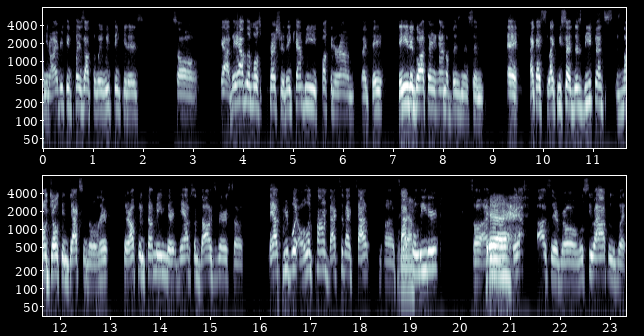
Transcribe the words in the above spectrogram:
you know everything plays out the way we think it is. So yeah, they have the most pressure. They can't be fucking around. Like they they need to go out there and handle business. And hey, like I like we said, this defense is no joke in Jacksonville. They're they're up and coming. They they have some dogs there. So they have your boy Oluokun back to back uh, tackle yeah. leader. So I yeah. mean, they have some dogs there, bro. We'll see what happens. But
